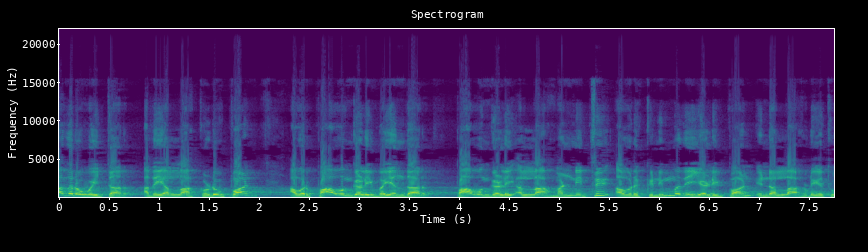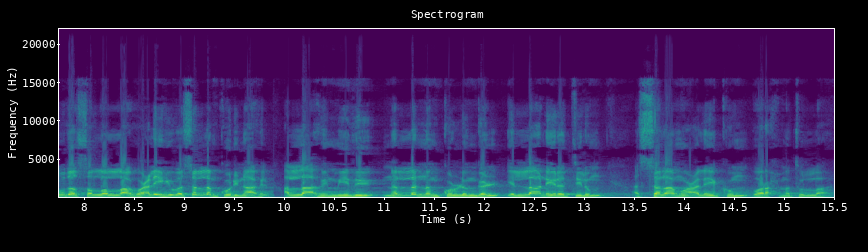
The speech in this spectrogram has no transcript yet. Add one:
ஆதரவு வைத்தார். அதை அல்லாஹ் கொடுப்பான். அவர் பாவங்களை பயந்தார். பாவங்களை அல்லாஹ் மன்னித்து அவருக்கு நிம்மதியை அளிப்பான் என்று அல்லாஹுடைய தூதர் ஸல்லல்லாஹு அலைஹி வசல்லம் கூறினார்கள். அல்லாஹ்வின் மீது நல்லெண்ணம் கொள்ளுங்கள். எல்லா நேரத்திலும் அஸ்ஸலாமு அலைக்கும் வரஹ்மத்துல்லாஹ்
